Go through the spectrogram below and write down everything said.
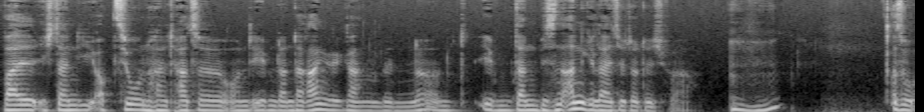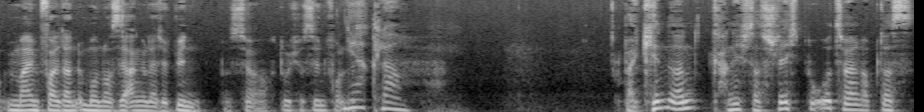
Weil ich dann die Option halt hatte und eben dann da rangegangen bin ne? und eben dann ein bisschen angeleitet dadurch war. Mhm. Also in meinem Fall dann immer noch sehr angeleitet bin, was ja auch durchaus sinnvoll ist. Ja, klar. Bei Kindern kann ich das schlecht beurteilen, ob das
